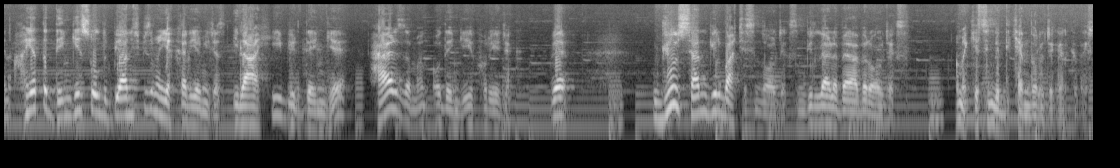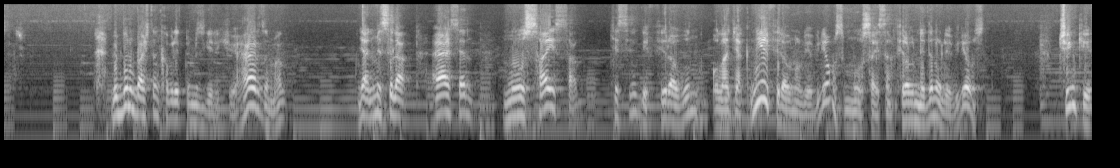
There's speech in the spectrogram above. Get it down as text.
yani hayatta dengesiz olduğu bir an hiçbir zaman yakalayamayacağız. İlahi bir denge her zaman o dengeyi koruyacak. Ve Gül sen gül bahçesinde olacaksın. Güllerle beraber olacaksın. Ama kesinlikle dikende olacak arkadaşlar. Ve bunu baştan kabul etmemiz gerekiyor. Her zaman yani mesela eğer sen Musa'ysan kesinlikle Firavun olacak. Niye Firavun oluyor biliyor musun Musa'ysan? Firavun neden oluyor biliyor musun? Çünkü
